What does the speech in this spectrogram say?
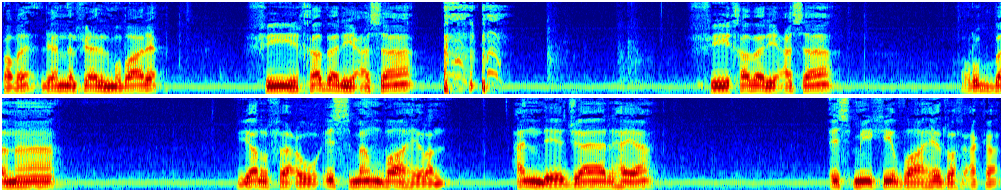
طلع لأن الفعل المضارع في خبر عسى في خبر عسى ربما يرفع اسما ظاهرا. عند جار هيا اسمك ظاهر رفعك.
